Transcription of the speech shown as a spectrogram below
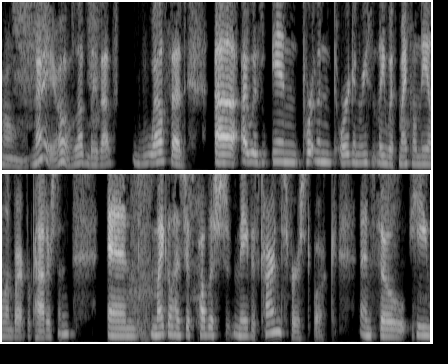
Oh, nice. Oh, lovely. That's well said. Uh, I was in Portland, Oregon recently with Michael Neill and Barbara Patterson. And Michael has just published Mavis Karn's first book. And so he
